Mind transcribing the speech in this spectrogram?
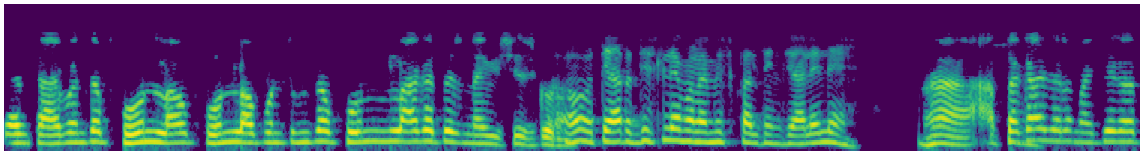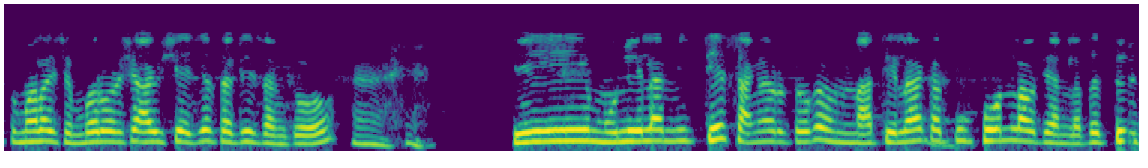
त्या साहेबांचा फोन लाव फोन लाव पण तुमचा फोन लागतच नाही विशेष करून. हो ते आता दिसले मला मिस कॉल त्यांचे आलेले. हा आता काय झालं माहितीये का? तुम्हाला शंभर वर्ष आयुष्य याच्यासाठी सांगतो. की मुलीला मी तेच सांगणार होतो का? नातीला का तू फोन लाव त्यांना? तर तू-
